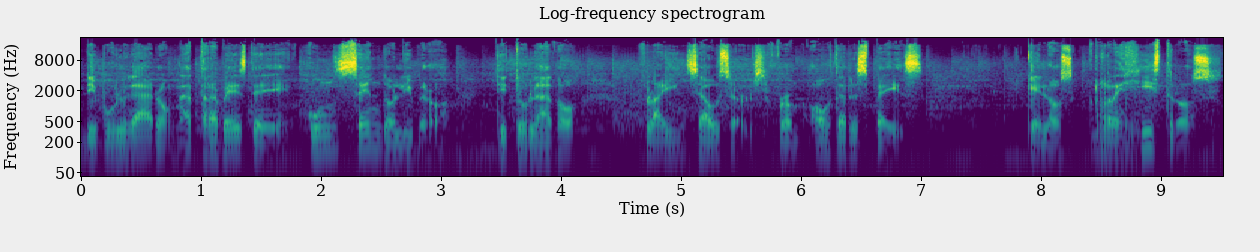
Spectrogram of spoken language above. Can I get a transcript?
divulgaron a través de un sendo libro titulado Flying Saucers from Outer Space que los registros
